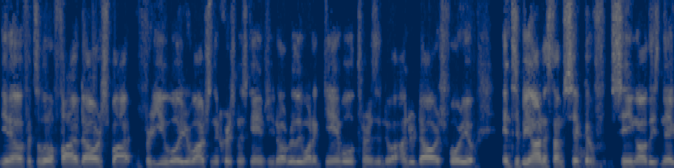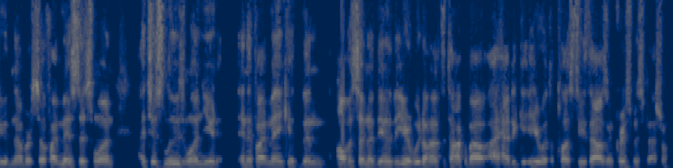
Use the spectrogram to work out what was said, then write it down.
you know, if it's a little five dollar spot for you while you're watching the Christmas games, you don't really want to gamble. It turns into a hundred dollars for you. And to be honest, I'm sick of seeing all these negative numbers. So if I miss this one, I just lose one unit. And if I make it, then all of a sudden at the end of the year, we don't have to talk about I had to get here with a plus two thousand Christmas special.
